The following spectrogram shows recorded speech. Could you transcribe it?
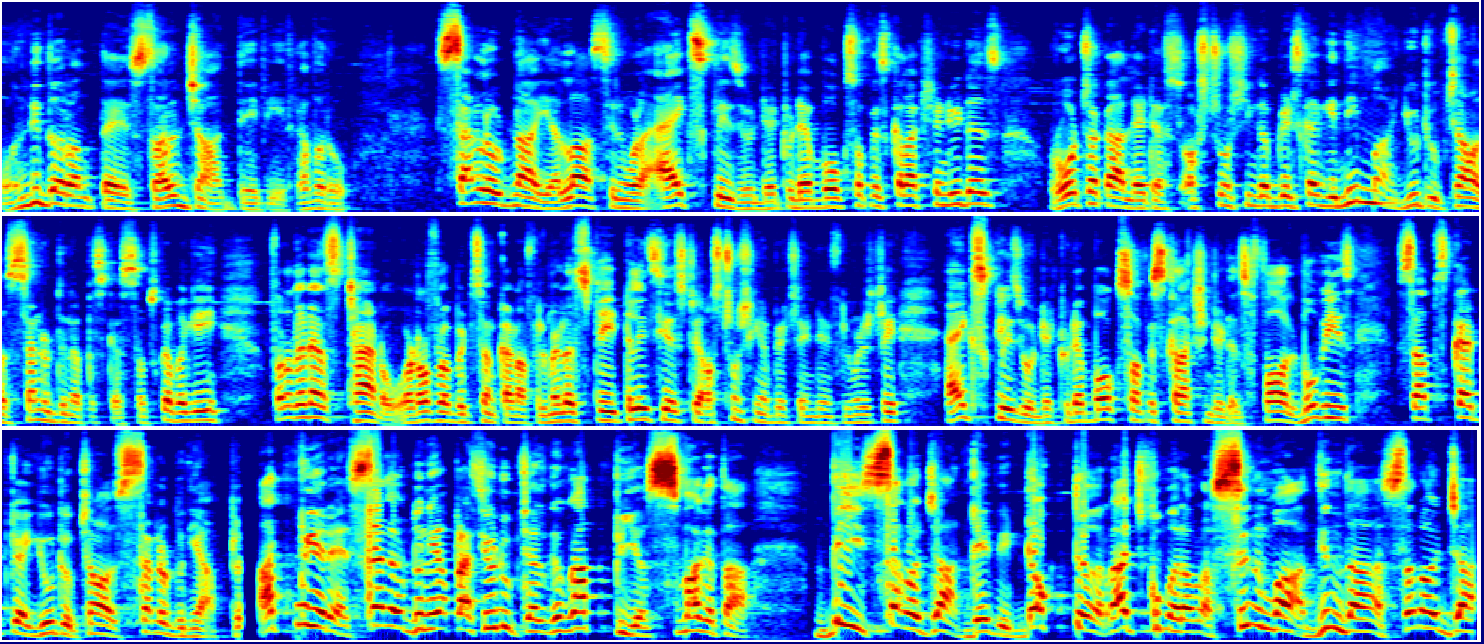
ಹೊಂದಿದ್ದರಂತೆ ಸರ್ಜಾ ದೇವಿರವರು. ಸ್ಯಾಂಡಲ್ವುಡ್ನ ಎಲ್ಲ ಸಿನಿಮಾಗಳ exclusive day to day box office collection details ರೋಚಕ ಲೇಟೆಸ್ಟ್ ಅಸ್ಟ್ರೋಶಿಂಗ್ ಅಪ್ಡೇಟ್ಸ್ಗಾಗಿ ನಿಮ್ಮ ಯೂಟ್ಯೂಬ್ ಚಾನಲ್ ಸ್ಟ್ಯಾಂಡರ್ಡ್ ದಿನ ಪುಸ್ತಕ ಸಬ್ಸ್ಕ್ರೈಬ್ ಆಗಿ for latest stand water updates on Kannada film industry ಟೆಲಿಸಿಯಸ್ಟ್ರಿ astonishing updates Indian film industry exclusive day to day box office collection details fall movies subscribe to YouTube channel standard ದುನಿಯಾ ಆತ್ಮೀಯರೇ ಸ್ಟ್ಯಾಂಡರ್ಡ್ ದುನಿಯಾ ಪ್ಲಸ್ ಯೂಟ್ಯೂಬ್ ಚಾನಲ್ಗೆ ಆತ್ಮೀಯ ಸ್ವಾಗತ ಬಿ ಸರೋಜಾ ದೇವಿ ಡಾಕ್ಟರ್ ರಾಜ್ಕುಮಾರ್ ಅವರ ಸಿನಿಮಾದಿಂದ ಸರೋಜಾ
